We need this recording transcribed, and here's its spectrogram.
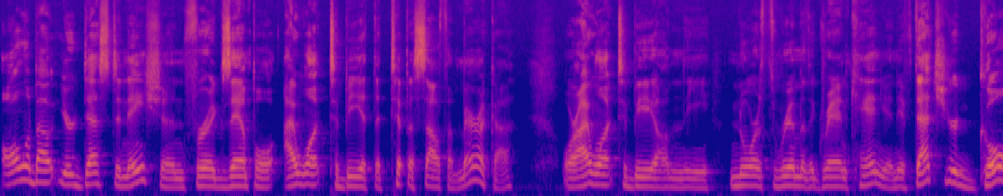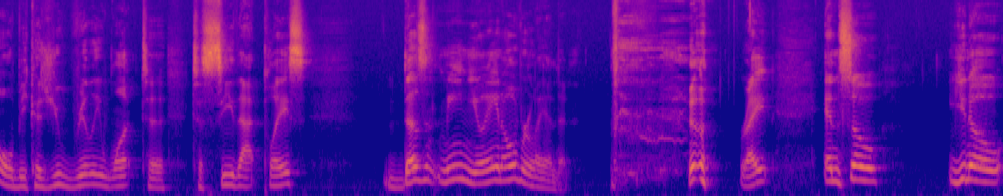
all about your destination, for example, I want to be at the tip of South America, or I want to be on the north rim of the Grand Canyon, if that's your goal because you really want to, to see that place, doesn't mean you ain't overlanding. right? And so, you know,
